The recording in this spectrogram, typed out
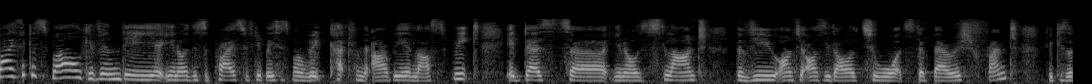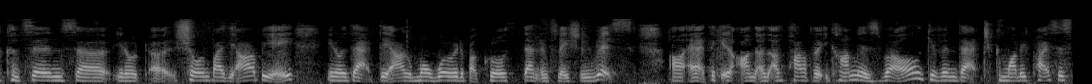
Well, I think as well, given the you know the surprise 50 basis point rate cut from the RBA last week, it does uh, you know slant the view onto Aussie dollar towards the bearish front because of concerns uh, you know uh, shown by the RBA, you know that they are more worried about growth than inflation risk. Uh, and I think on, on, on, part of the economy as well, given that commodity prices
